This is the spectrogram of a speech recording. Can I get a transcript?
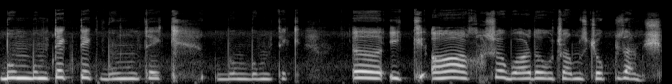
Bum bum tek tek bum tek bum bum tek. Ee, iki, aa arkadaşlar bu arada uçağımız çok güzelmiş.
